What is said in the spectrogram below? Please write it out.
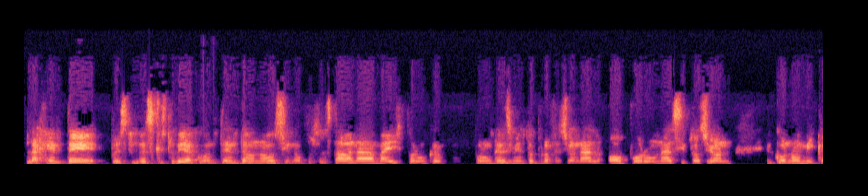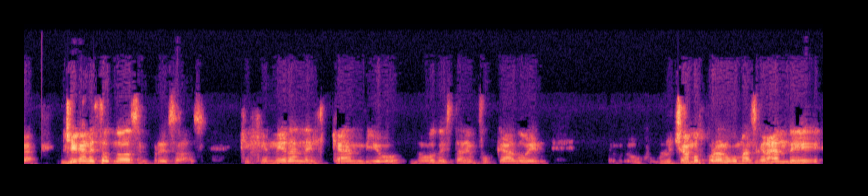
la gente, pues no es que estuviera contenta o no, sino pues estaba nada más por un, por un crecimiento profesional o por una situación económica, llegan estas nuevas empresas que generan el cambio, ¿no? De estar enfocado en luchamos por algo más grande,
